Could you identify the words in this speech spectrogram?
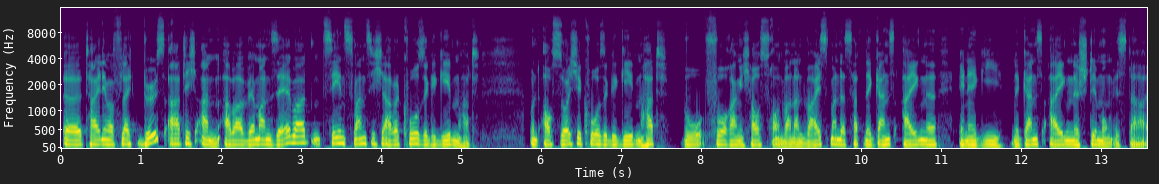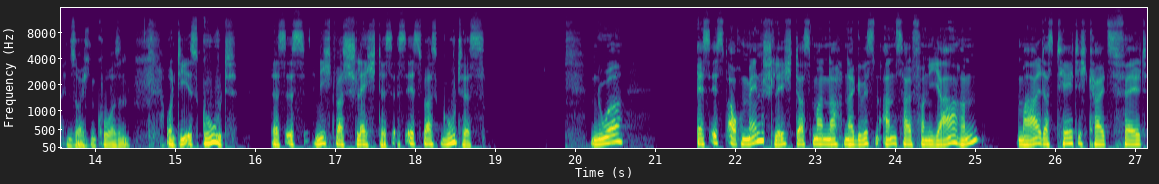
äh, Teilnehmer vielleicht bösartig an, aber wenn man selber 10, 20 Jahre Kurse gegeben hat und auch solche Kurse gegeben hat, wo vorrangig Hausfrauen waren, dann weiß man, das hat eine ganz eigene Energie, eine ganz eigene Stimmung ist da in solchen Kursen. Und die ist gut. Das ist nicht was Schlechtes, es ist was Gutes. Nur, es ist auch menschlich, dass man nach einer gewissen Anzahl von Jahren mal das Tätigkeitsfeld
